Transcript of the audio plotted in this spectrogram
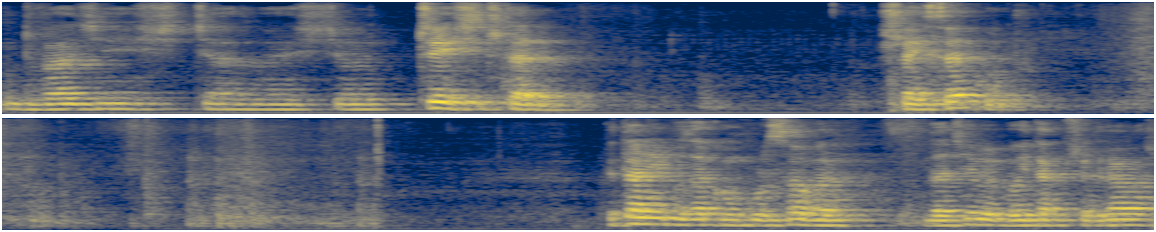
20, 20, 34. 6 sekund. Pytanie pozakonkursowe dla Ciebie, bo i tak przegrałaś.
